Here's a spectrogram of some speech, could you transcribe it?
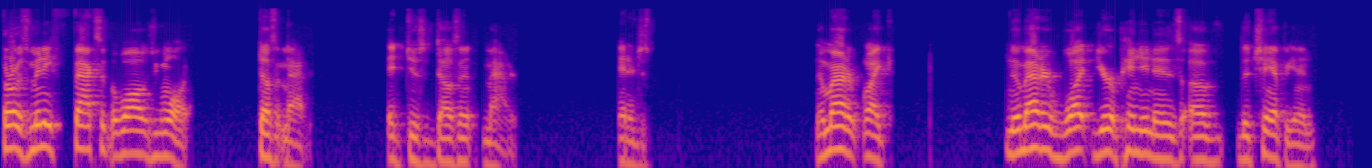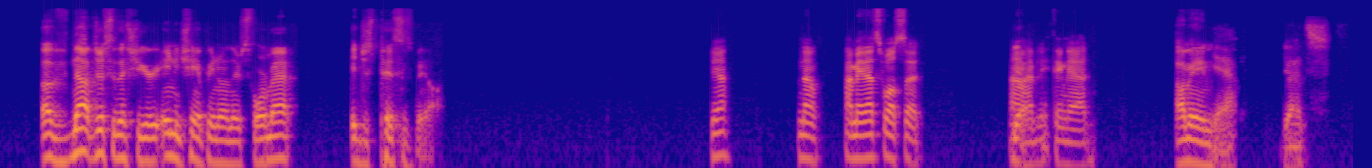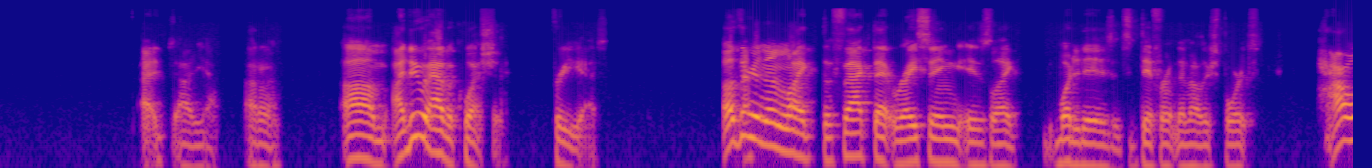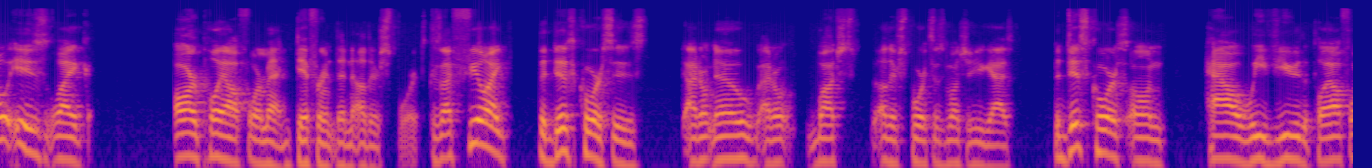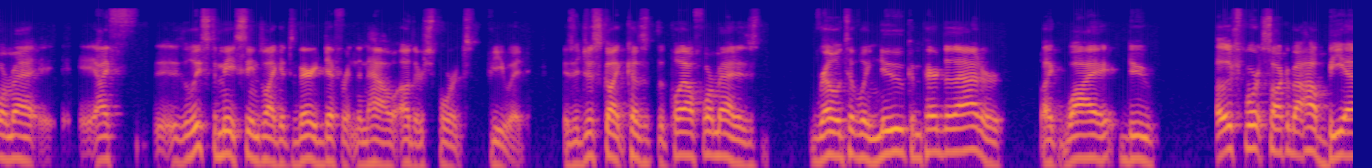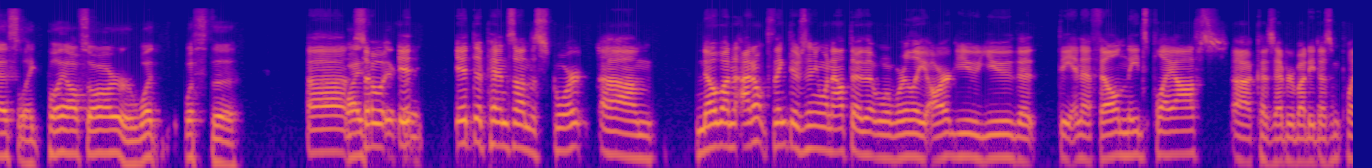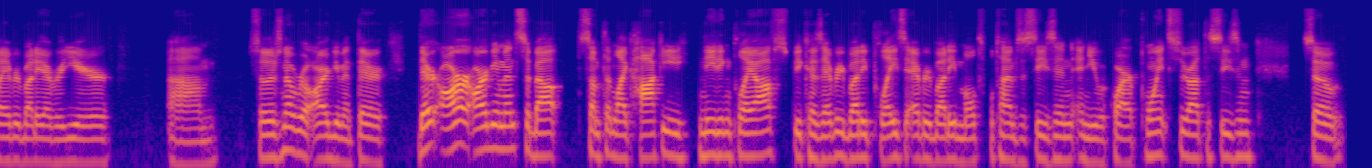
throw as many facts at the wall as you want. Doesn't matter. It just doesn't matter. And it just no matter like no matter what your opinion is of the champion of not just this year, any champion on this format, it just pisses me off. No, I mean that's well said. I don't Yeah. have anything to add. I mean, yeah, Yeah. that's I, I yeah, I don't know. Um, I do have a question for you guys. Other than like the fact that racing is like what it is, it's different than other sports. How is like our playoff format different than other sports? Because I feel like the discourse is I don't know, I don't watch other sports as much as you guys. The discourse on how we view the playoff format, I at least to me seems like it's very different than how other sports view it. Is it just like because the playoff format is relatively new compared to that, or like why do other sports talk about how BS like playoffs are, or what? What's the Uh, so it it it depends on the sport. Um, no one, I don't think there's anyone out there that will really argue you that the NFL needs playoffs because everybody doesn't play everybody every year. Um, so there's no real argument there. There are arguments about something like hockey needing playoffs because everybody plays everybody multiple times a season and you acquire points throughout the season. So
